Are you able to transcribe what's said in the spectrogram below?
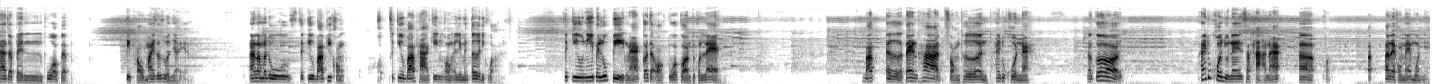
น่าจะเป็นพวกแบบติดเผาไหม้ซะส่วนใหญ่อะอะเรามาดูสกิลบัฟที่ของสกิลบัฟหากินของเอลิเมนเตอร์ดีกว่า สกิลนี้เป็นลูกปีกนะ ก็จะออกตัวก่อนเป็นคนแรก บัฟเอ่อแต้นธาตุสองเทิร์นให้ทุกคนนะ แล้วก็ ให้ทุกคนอยู่ในสถานะอ่อ อะไรของแม่มดเนี่ย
